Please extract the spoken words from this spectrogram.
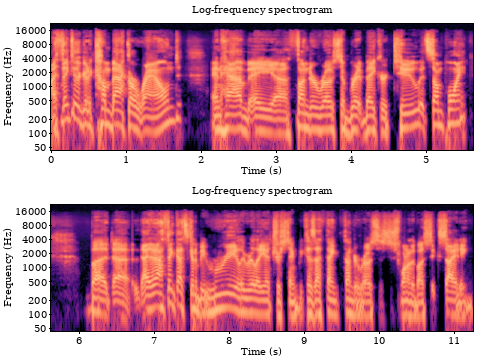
I think they're going to come back around and have a uh, Thunder Rosa Britt Baker 2 at some point. But uh, I think that's going to be really, really interesting because I think Thunder Rosa is just one of the most exciting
